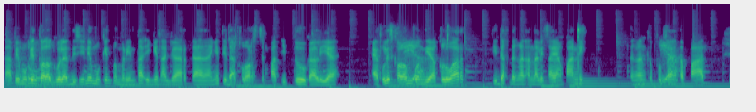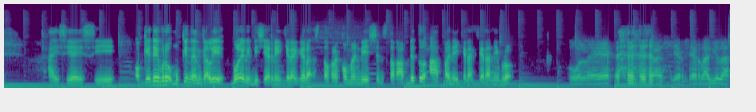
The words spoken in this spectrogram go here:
Tapi mungkin kalau gue lihat di sini mungkin pemerintah ingin agar dananya tidak keluar secepat itu kali ya. At least kalaupun iya. dia keluar tidak dengan analisa yang panik dengan keputusan iya. yang tepat I see, I see. Oke deh bro, mungkin lain kali boleh nih di-share nih kira-kira stock recommendation, stock update tuh apa nih kira-kira nih bro? Boleh, share-share lagi lah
